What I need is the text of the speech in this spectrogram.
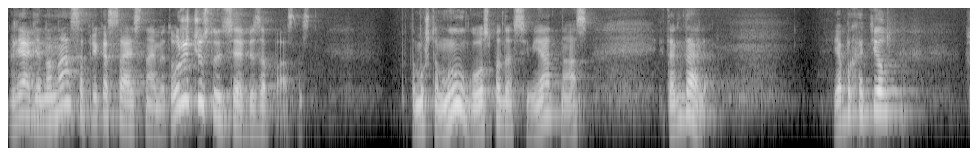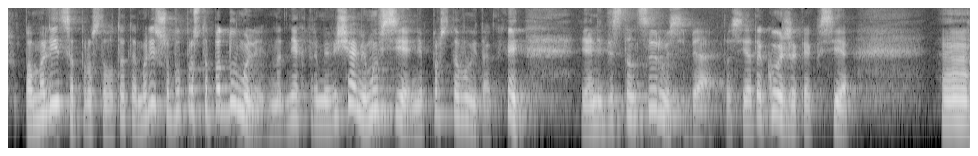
глядя на нас, соприкасаясь с нами, тоже чувствует себя в безопасности. Потому что мы у Господа, семья от нас и так далее. Я бы хотел помолиться просто, вот этой молитвой, чтобы вы просто подумали над некоторыми вещами. Мы все, не просто вы так. Я не дистанцирую себя. То есть я такой же, как все. Э,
